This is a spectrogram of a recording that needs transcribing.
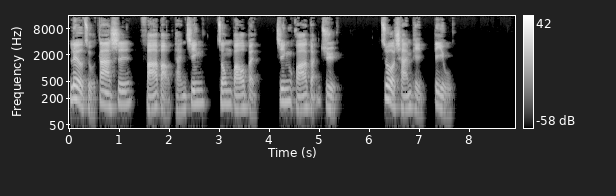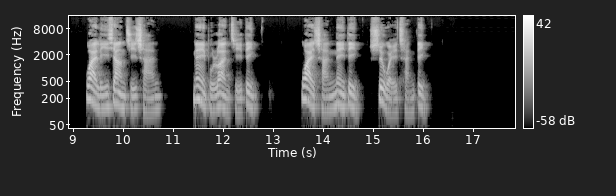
六祖大师法宝坛经宗宝本精华短句做产品第五。外离相即禅内不乱即定外禅内定是为禅定。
